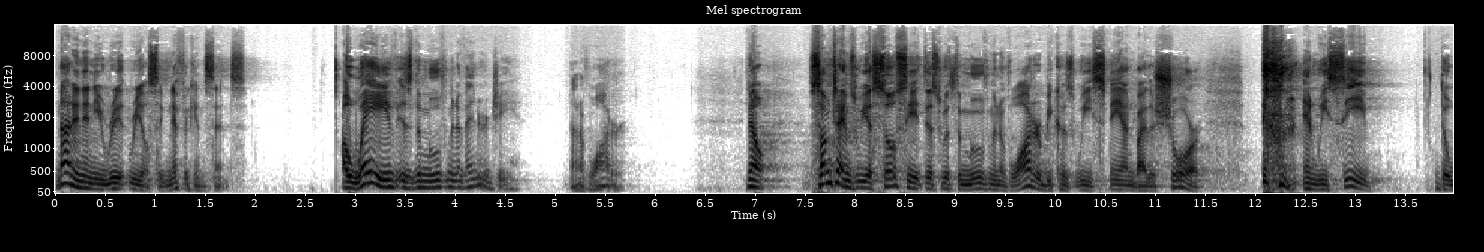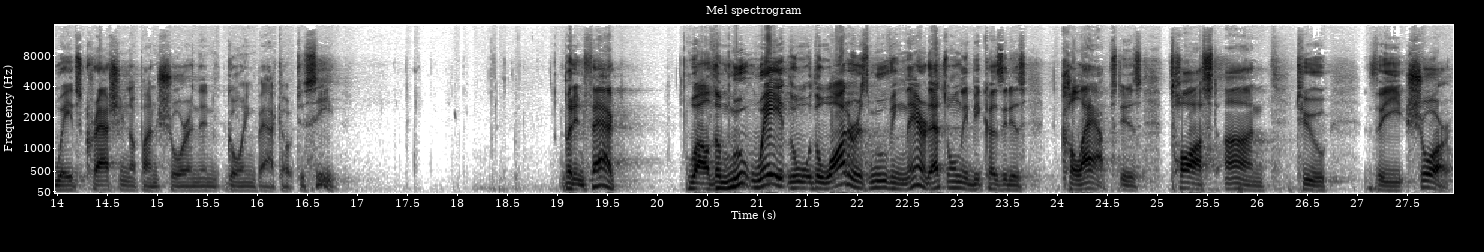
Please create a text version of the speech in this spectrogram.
Not in any re- real significant sense. A wave is the movement of energy, not of water. Now, sometimes we associate this with the movement of water because we stand by the shore and we see the waves crashing up on shore and then going back out to sea. But in fact, while the, wave, the water is moving there, that's only because it is collapsed, it is tossed on to the shore.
